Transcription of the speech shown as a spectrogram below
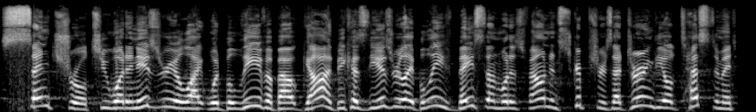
central to what an Israelite would believe about God because the Israelite belief, based on what is found in scriptures, that during the Old Testament,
